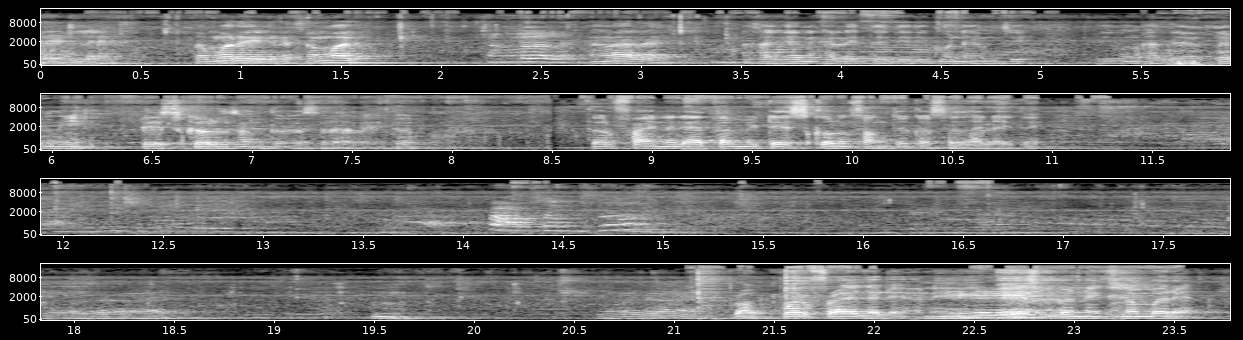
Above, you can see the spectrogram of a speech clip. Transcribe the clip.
भेटलंय. समोर आहे इकडे समोर. चांगलं आलाय. सगळ्यांनी खाल्लं इथं दिदी पण आहे आमची. दिदी पण खाते. आता मी टेस्ट करून सांगतो कसं झालं इथं. तर फायनली आता मी टेस्ट करून सांगतो कसं झालं ते. प्रॉपर फ्राय झाले आणि टेस्ट पण एक नंबर आहे.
